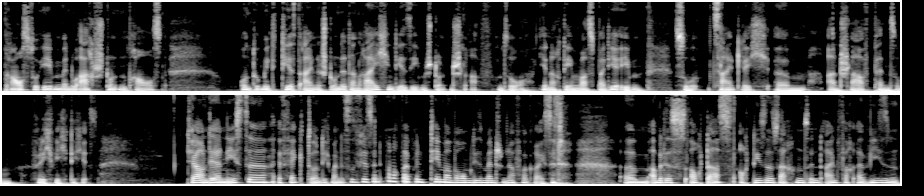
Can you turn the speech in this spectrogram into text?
brauchst du eben, wenn du acht Stunden brauchst und du meditierst eine Stunde, dann reichen dir sieben Stunden Schlaf und so, je nachdem, was bei dir eben so zeitlich ähm, an Schlafpensum für dich wichtig ist. Tja, und der nächste Effekt, und ich meine, das ist, wir sind immer noch beim Thema, warum diese Menschen erfolgreich sind. Ähm, aber das, auch das, auch diese Sachen sind einfach erwiesen.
